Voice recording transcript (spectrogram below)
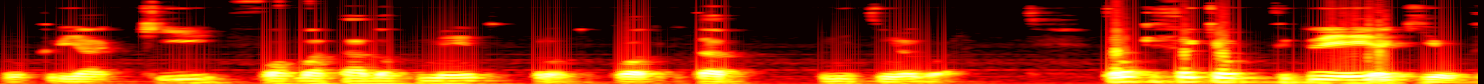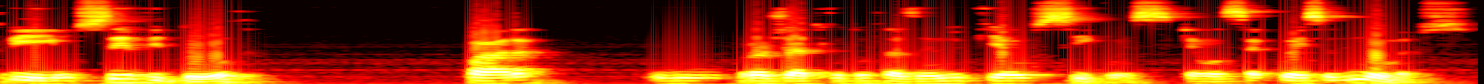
Vou criar aqui, formatar documento, pronto, o código está bonitinho agora. Então, o que foi que eu criei aqui? Eu criei um servidor para o projeto que eu estou fazendo, que é o Sequence, que é uma sequência de números.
